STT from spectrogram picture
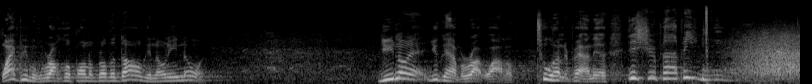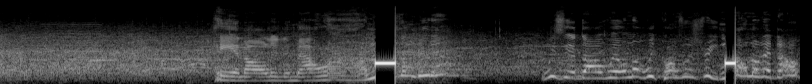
White people rock up on a brother dog and don't even know it. You know that? You can have a Rottweiler, 200 pound. This your puppy? Hand all in the mouth. Ah, don't do that. We see a dog we don't know. We cross the street. don't know that dog.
